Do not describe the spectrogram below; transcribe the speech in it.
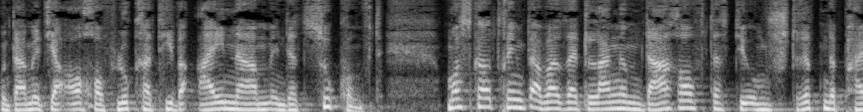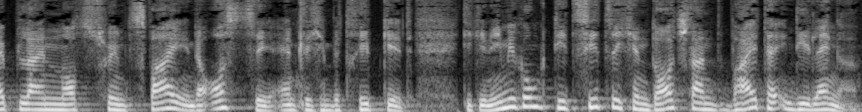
und damit ja auch auf lukrative Einnahmen in der Zukunft. Moskau dringt aber seit langem darauf, dass die umstrittene Pipeline Nord Stream 2 in der Ostsee endlich in Betrieb geht. Die Genehmigung, die zieht sich in Deutschland weiter in die Länge.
